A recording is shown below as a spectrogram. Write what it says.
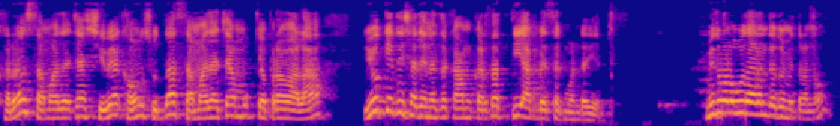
खरं समाजाच्या शिव्या खाऊन सुद्धा समाजाच्या मुख्य प्रवाहाला योग्य दिशा देण्याचं काम करतात ती अभ्यासक मंडळी आहेत. मी तुम्हाला उदाहरण देतो मित्रांनो.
